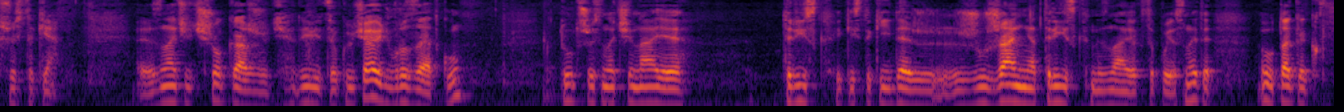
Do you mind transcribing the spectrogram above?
щось таке. Е, значить, що кажуть? Дивіться, включають в розетку. Тут щось починає тріск, якийсь такий йде жужжання, тріск, не знаю, як це пояснити. Ну, так як в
